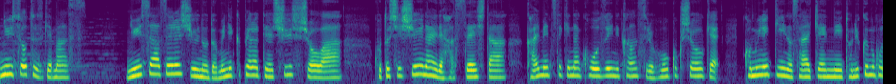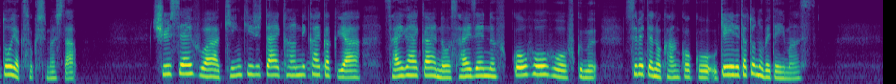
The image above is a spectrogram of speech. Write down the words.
ニュースを続けます。ニューサーセル州のドミニク・ペロテ州首相は、今年州内で発生した壊滅的な洪水に関する報告書を受け、コミュニティの再建に取り組むことを約束しました。州政府は緊急事態管理改革や災害からの最善の復興方法を含むすべての勧告を受け入れたと述べています。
